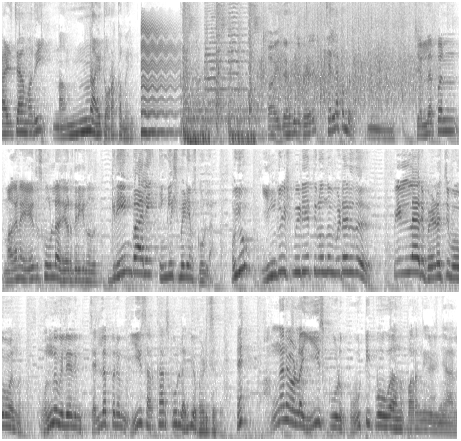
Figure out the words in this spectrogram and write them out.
കഴിച്ചാൽ മതി നന്നായിട്ട് ഉറക്കം വരും. ഇദ്ദേഹത്തിന്റെ പേര്? ചെല്ലപ്പൻ പിള്ള. ചെല്ലപ്പൻ മകനെ ഏത് സ്കൂളിലാണ് ചേർത്തിരിക്കുന്നത്? ഗ്രീൻ വാലി ഇംഗ്ലീഷ് മീഡിയം സ്കൂളിലാണ്. അയ്യോ ഇംഗ്ലീഷ് മീഡിയത്തിലൊന്നും വിടരുത്. പിള്ളേര് പിഴച്ചു പോകുമെന്ന്. ഒന്നുമില്ലേലും ചെല്ലപ്പനും ഈ സർക്കാർ സ്കൂളിലല്ലയോ പഠിച്ചത്? ഏഹ് അങ്ങനെയുള്ള ഈ സ്കൂൾ പൂട്ടിപ്പോവുക എന്ന് പറഞ്ഞു കഴിഞ്ഞാൽ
